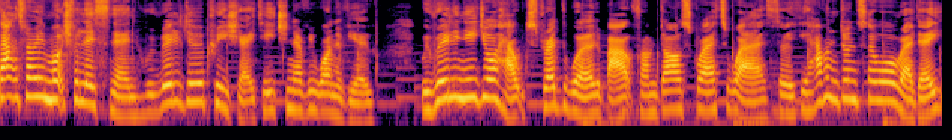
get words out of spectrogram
Thanks very much for listening. We really do appreciate each and every one of you. We really need your help to spread the word about From Dial Square to Where, so if you haven't done so already,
